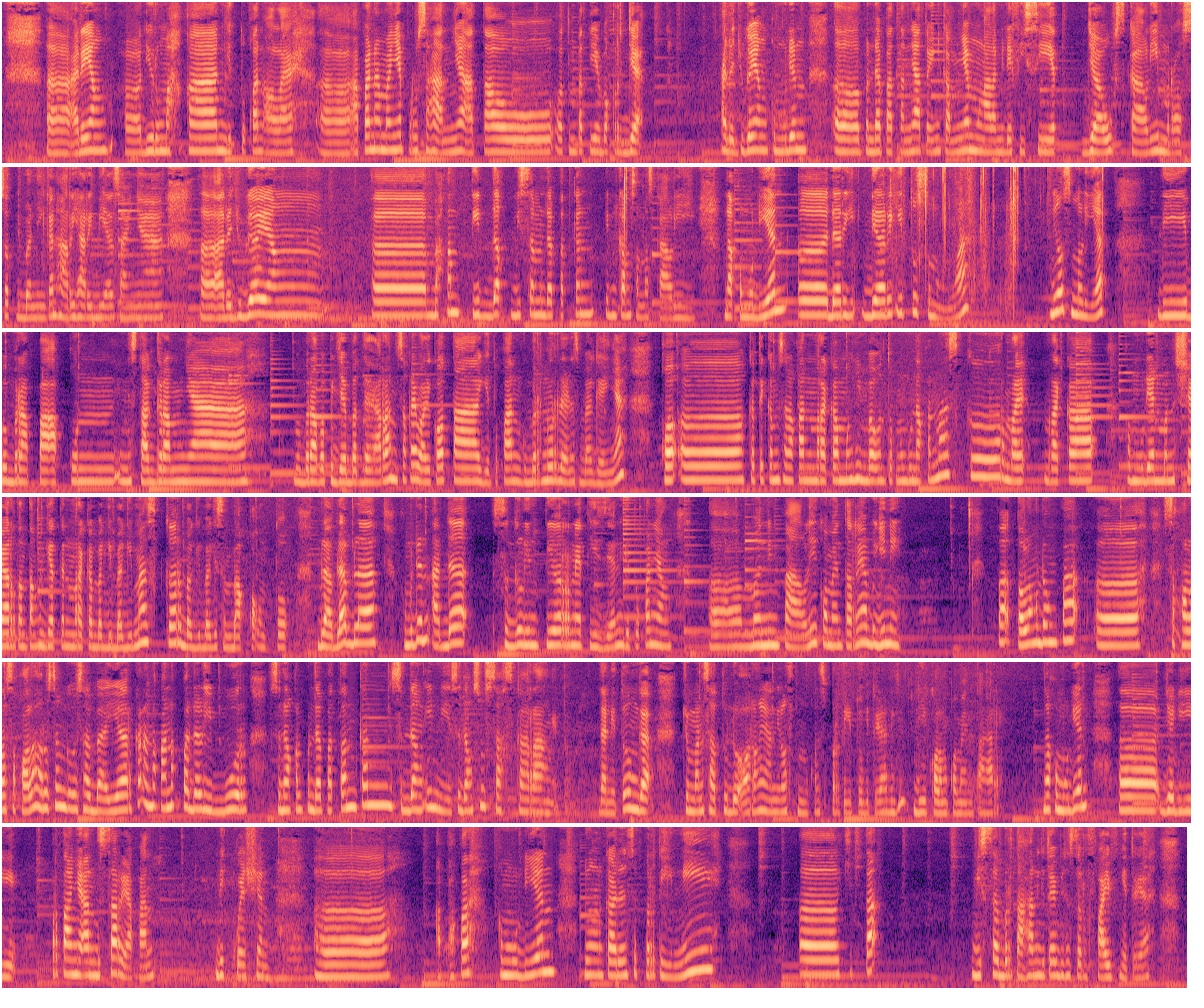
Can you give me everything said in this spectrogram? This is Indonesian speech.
eh, ada yang uh, dirumahkan gitu kan oleh uh, apa namanya perusahaannya atau oh, tempat dia bekerja. Ada juga yang kemudian uh, pendapatannya atau income-nya mengalami defisit jauh sekali merosot dibandingkan hari-hari biasanya. Uh, ada juga yang uh, bahkan tidak bisa mendapatkan income sama sekali. Nah kemudian uh, dari dari itu semua, Nils melihat di beberapa akun Instagramnya beberapa pejabat daerah misalnya wali kota gitu kan gubernur dan sebagainya kok eh, ketika misalkan mereka menghimbau untuk menggunakan masker mereka kemudian men-share tentang kegiatan mereka bagi-bagi masker, bagi-bagi sembako untuk bla bla bla. Kemudian ada segelintir netizen gitu kan yang uh, menimpali komentarnya begini. Pak, tolong dong Pak, uh, sekolah-sekolah harusnya nggak usah bayar. Kan anak-anak pada libur, sedangkan pendapatan kan sedang ini, sedang susah sekarang gitu. Dan itu nggak cuman satu dua orang yang Nils temukan seperti itu gitu ya di, di kolom komentar. Nah kemudian uh, jadi pertanyaan besar ya kan, big question. Uh, apakah kemudian dengan keadaan seperti ini uh, kita bisa bertahan gitu ya, bisa survive gitu ya.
